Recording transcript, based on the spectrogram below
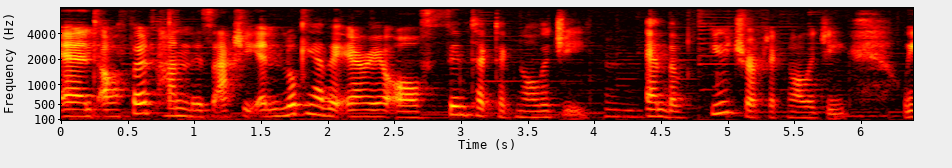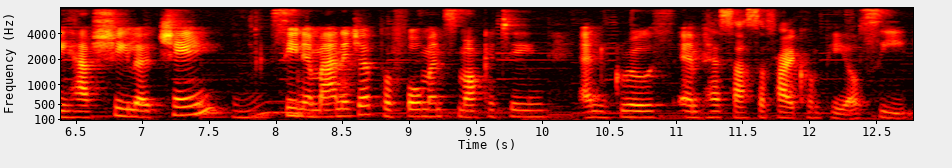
And our third panelist actually, and looking at the area of fintech technology and the future of technology, we have Sheila Chain, Senior Manager, Performance Marketing and Growth, M-Pesa Safaricom PLC.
